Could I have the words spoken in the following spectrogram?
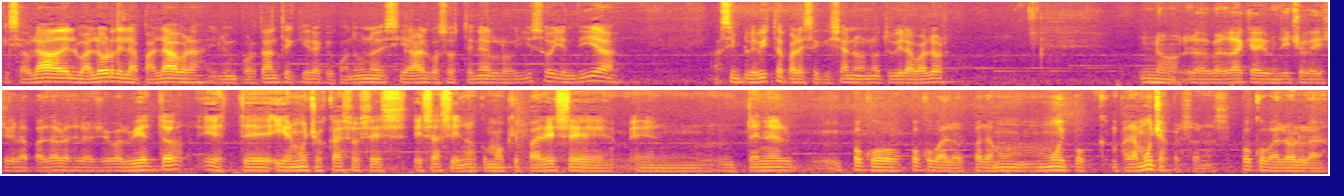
que se hablaba del valor de la palabra y lo importante que era que cuando uno decía algo sostenerlo. Y eso hoy en día, a simple vista, parece que ya no, no tuviera valor. No, la verdad que hay un dicho que dice que la palabra se la lleva el viento y, este, y en muchos casos es, es así, ¿no? Como que parece tener poco, poco valor para, muy para muchas personas, poco valor la,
